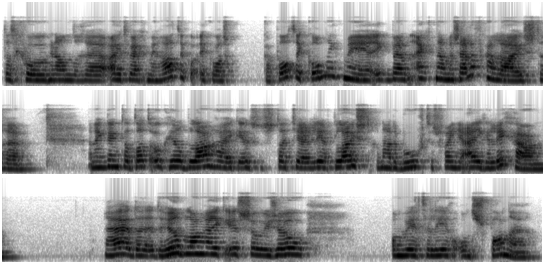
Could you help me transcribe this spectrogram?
dat ik gewoon geen andere uitweg meer had. Ik, ik was kapot, ik kon niet meer. Ik ben echt naar mezelf gaan luisteren. En ik denk dat dat ook heel belangrijk is, dus dat jij leert luisteren naar de behoeftes van je eigen lichaam. Hè, dat het heel belangrijk is sowieso om weer te leren ontspannen.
